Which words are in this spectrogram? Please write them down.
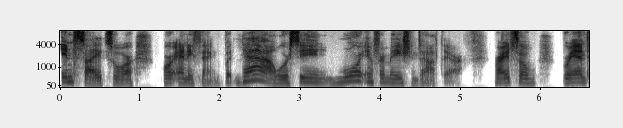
insights or or anything. But now we're seeing more information out there, right? So brand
